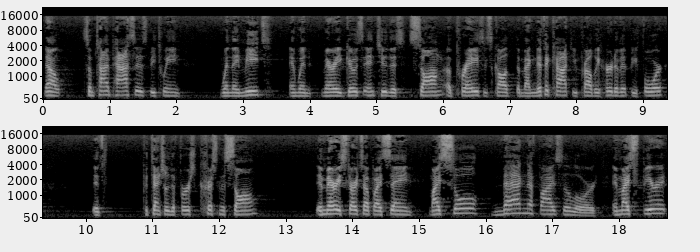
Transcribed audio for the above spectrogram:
Now, some time passes between when they meet and when Mary goes into this song of praise. It's called the Magnificat. You've probably heard of it before. It's potentially the first Christmas song. And Mary starts out by saying, My soul magnifies the Lord, and my spirit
